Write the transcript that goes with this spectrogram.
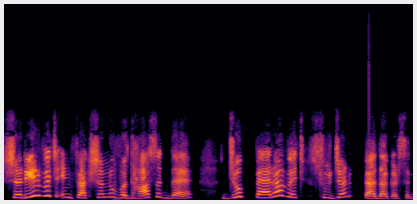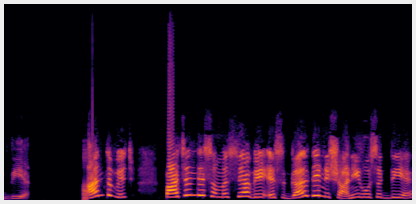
ਸਰੀਰ ਵਿੱਚ ਇਨਫੈਕਸ਼ਨ ਨੂੰ ਵਧਾ ਸਕਦਾ ਹੈ, ਜੋ ਪੈਰਾਂ ਵਿੱਚ ਸੂਜਨ ਪੈਦਾ ਕਰ ਸਕਦੀ ਹੈ। ਅੰਤ ਵਿੱਚ ਪਾਚਨ ਦੀ ਸਮੱਸਿਆ ਵੀ ਇਸ ਗੱਲ ਦੀ ਨਿਸ਼ਾਨੀ ਹੋ ਸਕਦੀ ਹੈ,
